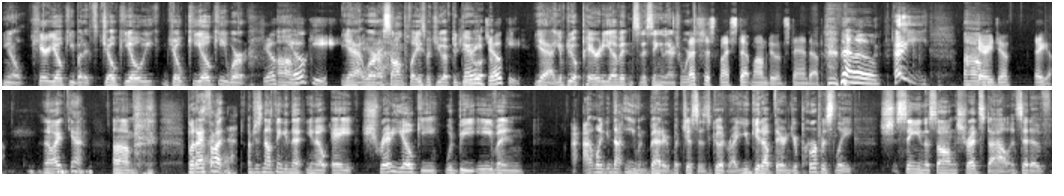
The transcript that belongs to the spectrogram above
you know karaoke but it's jokey jokey where Jokey um, yeah, where Yeah. a song plays but you have to do Very jokey. yeah you have to do a parody of it instead of singing the actual words That's just my stepmom doing stand up. No. hey um, Carrie joke. There you go. no I yeah um but I thought. I'm just now thinking that you know a shredioke would be even I, I want not even better but just as good right you get up there and you're purposely sh- singing the song shred style instead of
